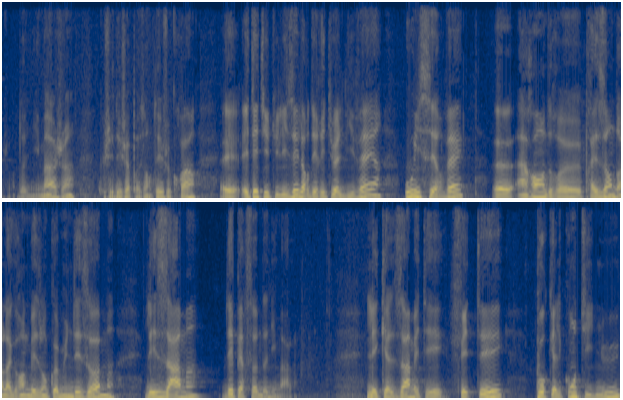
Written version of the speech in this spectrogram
je donne une image hein, que j'ai déjà présentée, je crois, étaient utilisés lors des rituels d'hiver où ils servaient euh, à rendre euh, présent dans la grande maison commune des hommes les âmes des personnes animales, lesquelles âmes étaient fêtées pour qu'elles continuent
